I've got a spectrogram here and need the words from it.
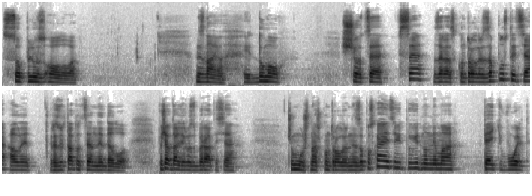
соплю з олова. Не знаю, думав, що це все. Зараз контролер запуститься, але результату це не дало. Почав далі розбиратися, чому ж наш контролер не запускається, відповідно, нема 5 вольт.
